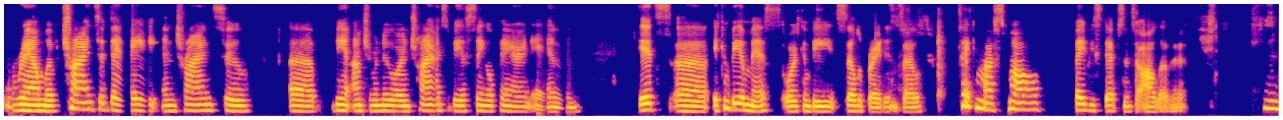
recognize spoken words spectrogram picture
realm of trying to date and trying to uh, be an entrepreneur and trying to be a single parent and it's uh it can be a mess or it can be celebrated. And so taking my small baby steps into all of it. Hmm.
